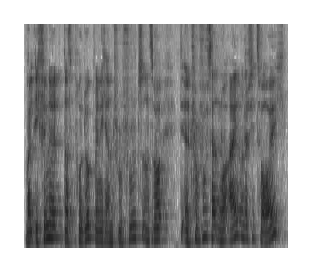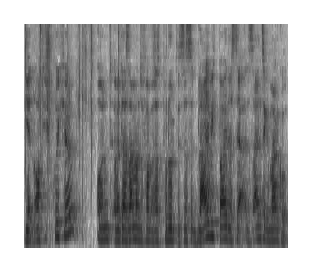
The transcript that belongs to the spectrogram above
weil ich finde, das Produkt, wenn ich an True Fruits und so, äh, True Fruits hat nur einen Unterschied zu euch. Die hatten auch die Sprüche. Und, aber da sah man sofort, was das Produkt ist. Das bleibe ich bei, das ist der, das einzige Manko.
